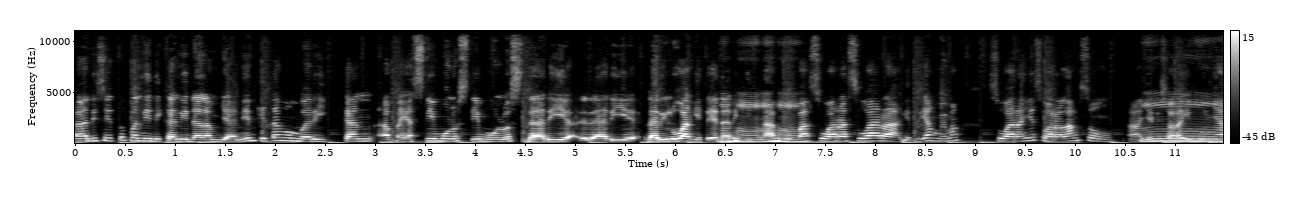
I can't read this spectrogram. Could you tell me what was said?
uh, di situ pendidikan di dalam janin kita memberikan apa ya stimulus-stimulus dari dari dari luar gitu ya dari hmm, kita hmm. berupa suara-suara gitu yang memang suaranya suara langsung. Nah, hmm, jadi suara ibunya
